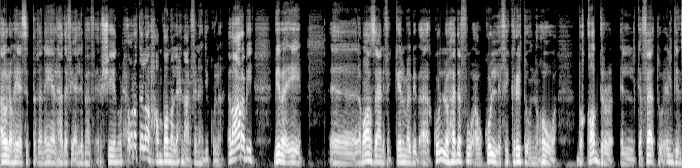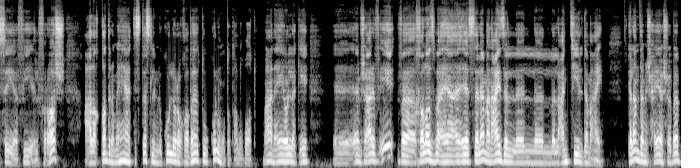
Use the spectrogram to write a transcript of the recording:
أو لو هي ست غنية الهدف يقلبها في قرشين والحوارات اللي الحمضانه اللي إحنا عارفينها دي كلها. العربي بيبقى إيه؟ آه لا مؤاخذة يعني في الكلمة بيبقى كل هدفه أو كل فكرته إن هو بقدر كفاءته الجنسية في الفراش على قدر ما هي هتستسلم لكل رغباته وكل متطلباته. معنى إيه؟ يقول لك إيه؟ أنا مش عارف إيه فخلاص بقى يا سلام أنا عايز العنتيل ده معايا. الكلام ده مش حقيقة يا شباب.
